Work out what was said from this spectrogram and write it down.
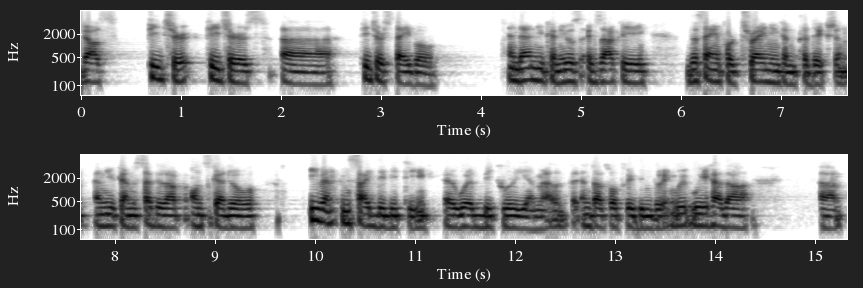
just feature features uh, feature table, and then you can use exactly the same for training and prediction, and you can set it up on schedule even inside DBT uh, with BigQuery ML, and that's what we've been doing. We, we had a um,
